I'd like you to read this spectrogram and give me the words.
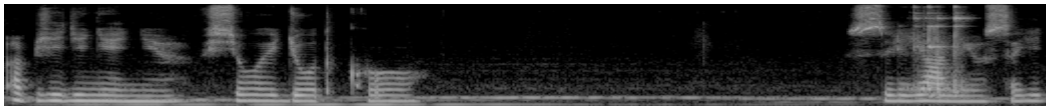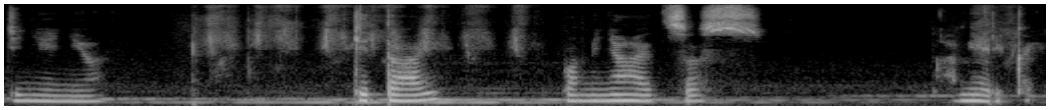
объединение. Все идет к слиянию, соединению. Китай поменяется с Америкой.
